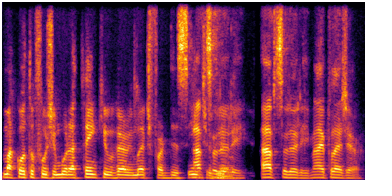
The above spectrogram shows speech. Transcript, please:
Makoto Fujimura, thank you very much for this interview. Absolutely, absolutely, my pleasure.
